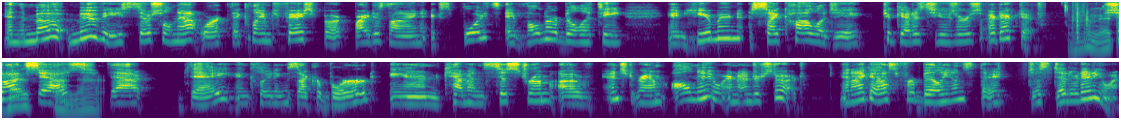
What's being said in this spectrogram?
In the mo- movie Social Network, they claimed Facebook, by design, exploits a vulnerability in human psychology to get its users addicted. Sean says that. that. they, including Zuckerberg and Kevin Systrom of Instagram, all knew and understood. And I guess for billions, they just did it anyway.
